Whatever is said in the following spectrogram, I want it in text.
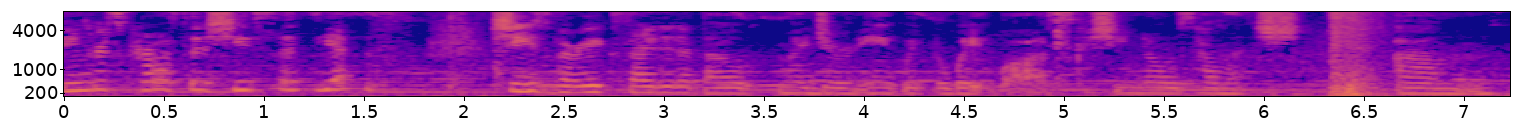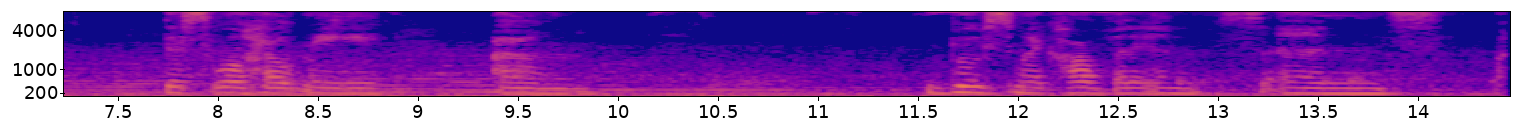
fingers crossed that she says yes. She's very excited about my journey with the weight loss because she knows how much um, this will help me um, boost my confidence and uh,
